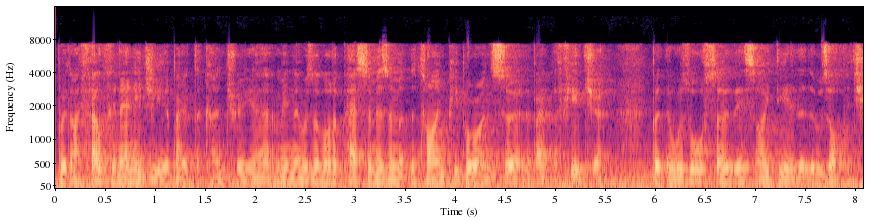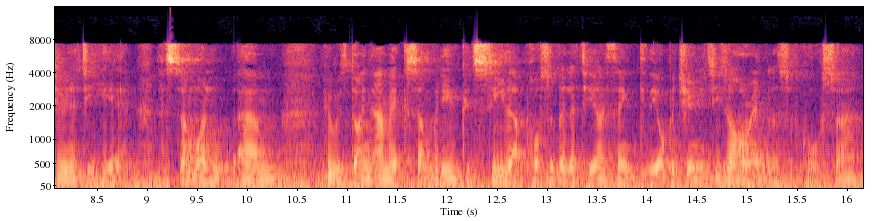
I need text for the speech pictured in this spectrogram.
but I felt an energy about the country. I mean, there was a lot of pessimism at the time. People were uncertain about the future, but there was also this idea that there was opportunity here for someone um, who was dynamic, somebody who could see that possibility. I think the opportunities are endless, of course. Uh,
